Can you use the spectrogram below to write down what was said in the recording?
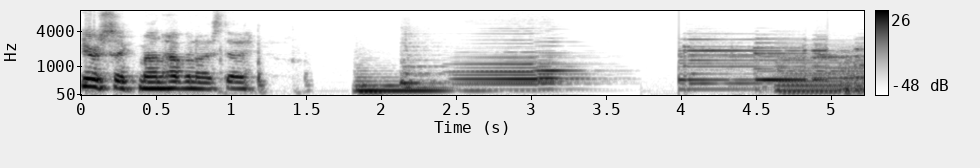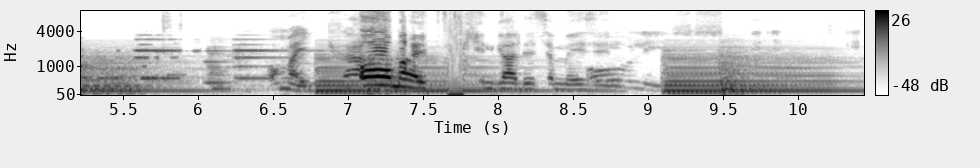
You're sick, man. Have a nice day. God! Oh my fucking god, it's amazing. Holy shit!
